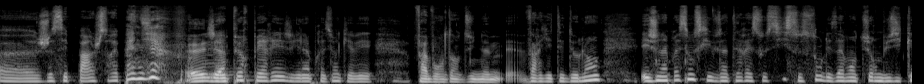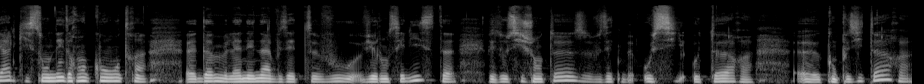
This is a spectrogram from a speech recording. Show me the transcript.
Euh, je sais pas, je saurais pas dire. Euh, j'ai un peu repéré, j'ai l'impression qu'il y avait, enfin bon, dans une variété de langues. Et j'ai l'impression que ce qui vous intéresse aussi, ce sont les aventures musicales qui sont nées de rencontres. Euh, Dom Lanena, vous êtes, vous, violoncelliste, vous êtes aussi chanteuse, vous êtes aussi auteur, euh, compositeur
